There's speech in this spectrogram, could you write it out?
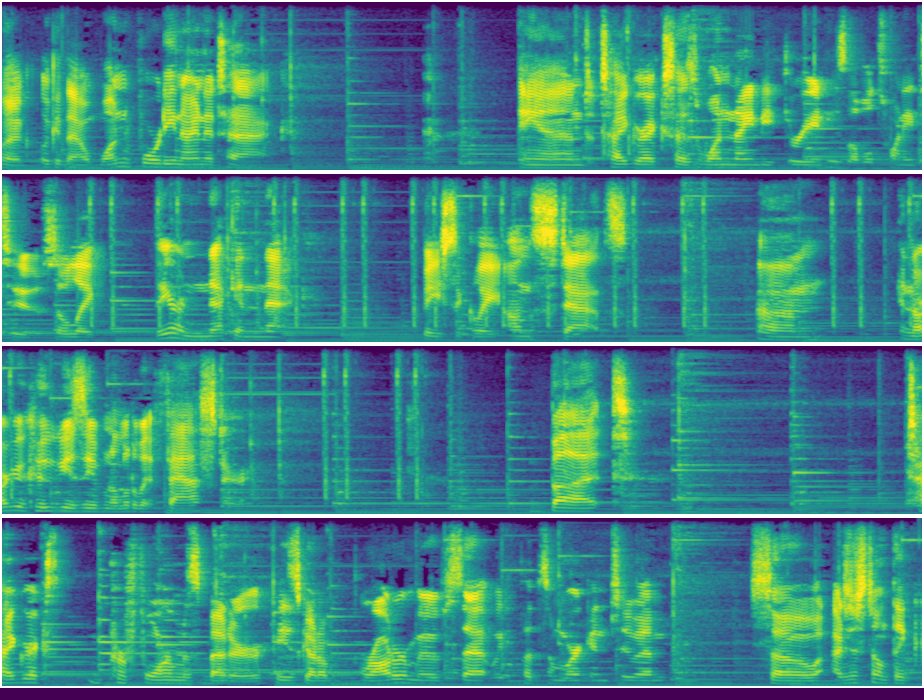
Look, look at that, 149 attack. And Tigrex has 193 and he's level 22. So like, they are neck and neck, basically, on stats. Um, and Nargacuga is even a little bit faster but Tigrex performs better. He's got a broader move set. We've put some work into him. So I just don't think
